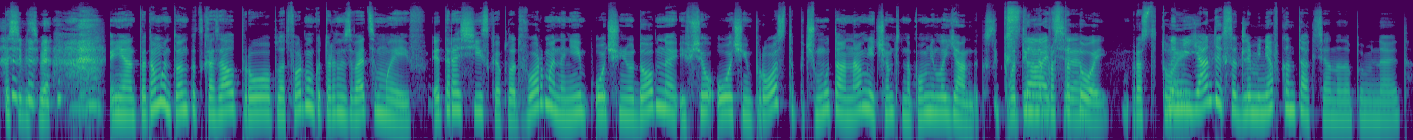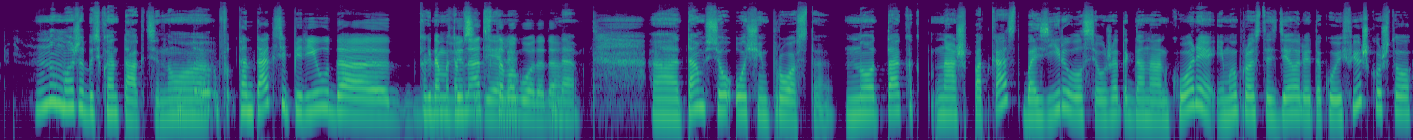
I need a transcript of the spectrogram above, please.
Спасибо тебе. И потом Антон подсказал про платформу, которая называется Mave. Это российская платформа, на ней очень удобно и все очень просто. Почему-то она мне чем-то напомнила Яндекс. Вот именно Кстати. простотой. простотой. Ну, не Яндекс, а для меня ВКонтакте она напоминает. Ну, может быть, ВКонтакте, но... ВКонтакте периода Когда мы там 12 сидели. года, да. А, Там все очень просто. Но так как наш подкаст базировался уже тогда на Анкоре, и мы просто сделали такую фишку, что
